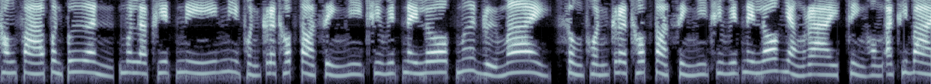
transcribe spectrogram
ท้องฟ้าปนเปื้อน มลพิษนี้มีผลกระทบต่อสิ่งมีชีวิตในโลกมืดหรือไม่ ส่งผลกระทบต่อสิ่งมีชีวิตในโลกอย่างไร จิงหงอธิบาย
